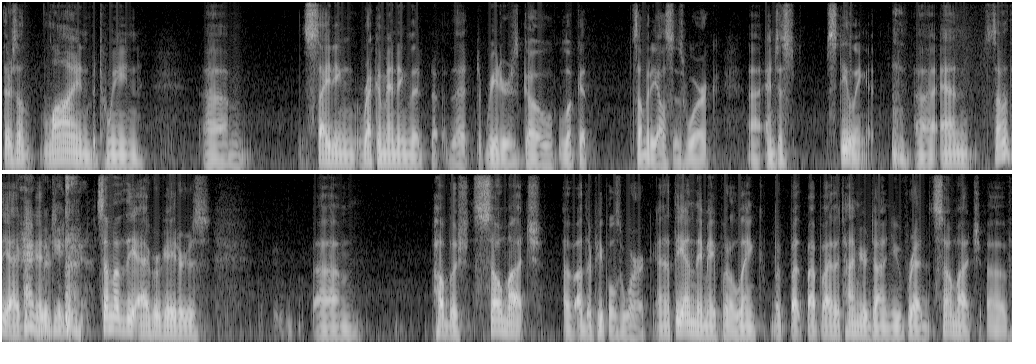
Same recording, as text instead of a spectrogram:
there's a line between um, citing, recommending that, uh, that readers go look at somebody else's work uh, and just stealing it. Uh, and some of the aggregators, some of the aggregators um, publish so much of other people's work. And at the end, they may put a link, but, but, but by the time you're done, you've read so much of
